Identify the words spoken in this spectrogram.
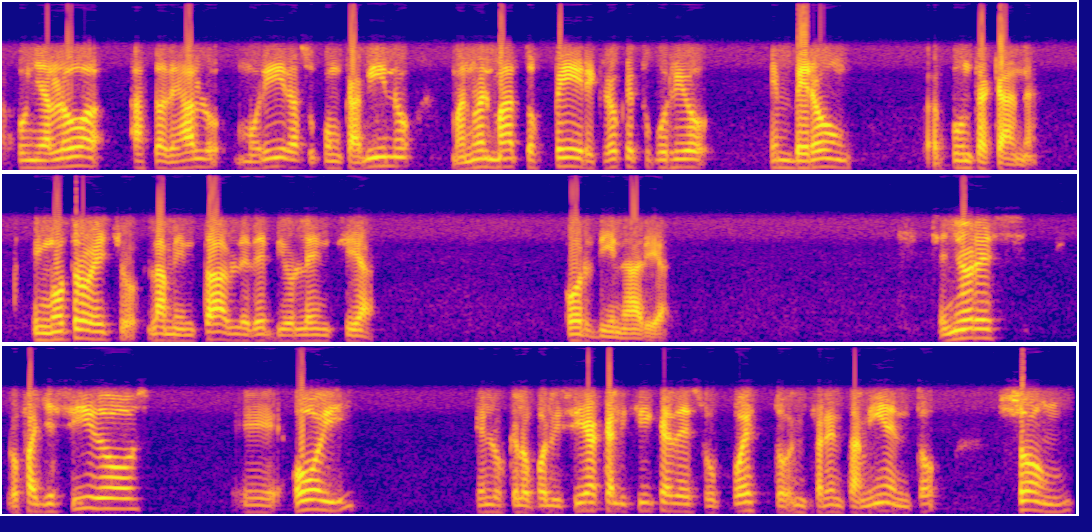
apuñaló hasta dejarlo morir a su concabino Manuel Matos Pérez, creo que esto ocurrió en Verón, Punta Cana, en otro hecho lamentable de violencia ordinaria. Señores, los fallecidos eh, hoy, en lo que la policía califica de supuesto enfrentamiento, son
